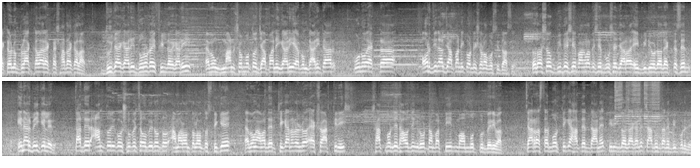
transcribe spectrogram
একটা হলো ব্ল্যাক কালার একটা সাদা কালার দুইটা গাড়ি দোনোটাই ফিল্ডার গাড়ি এবং মানসম্মত জাপানি গাড়ি এবং গাড়িটার কোনো একটা অরিজিনাল জাপানি কন্ডিশন অবস্থিত আছে। তো দর্শক, বিদেশে, বাংলাদেশে বসে যারা এই ভিডিওটা দেখতেছেন, এনার ভেহিকেলের তাদের আন্তরিক ও শুভেচ্ছা অভিনন্দন আমার অন্তর অন্তর থেকে এবং আমাদের ঠিকানা হলো একশো আটত্রিশ সাত মসজিদ হাউজিং রোড নাম্বার তিন, মোহাম্মদপুর বেরিবাদ। চার রাস্তার মোড় থেকে হাতের ডানে তিরিশ গজ আগালে চাঁদ উদ্যানের বিপরীতে।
